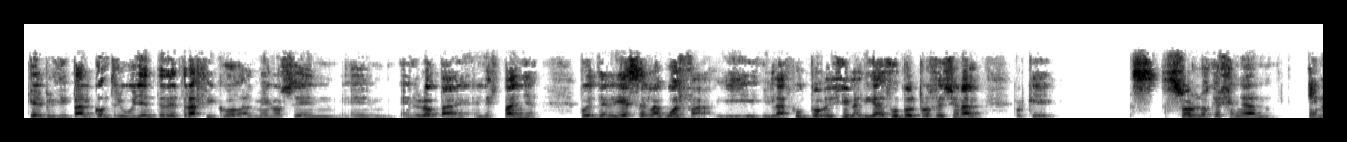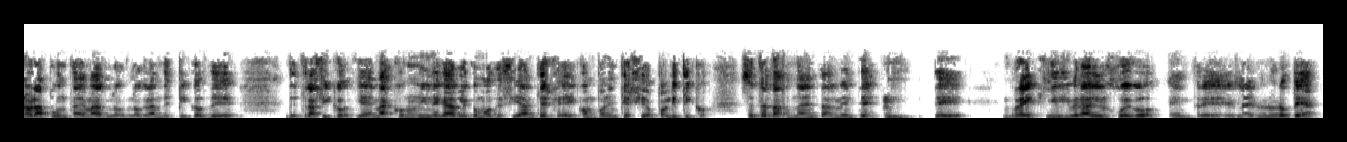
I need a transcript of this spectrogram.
que el principal contribuyente de tráfico, al menos en, en, en Europa, en España, pues debería ser la UEFA y, la, fútbol, y la Liga de Fútbol Profesional, porque son los que generan en hora punta, además, los, grandes picos de, tráfico y además con un innegable, como decía antes, eh, componente geopolítico. Se trata fundamentalmente de reequilibrar el juego entre la Unión Europea,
